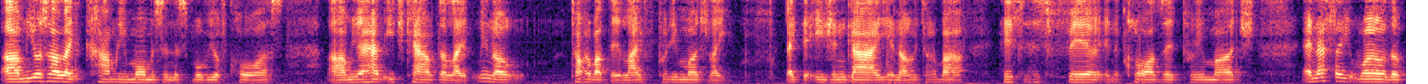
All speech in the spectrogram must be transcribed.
Um, you also have like comedy moments in this movie, of course. Um, you have each character like you know talking about their life, pretty much like like the Asian guy, you know, he talk about his his fear in the closet, pretty much, and that's like one of the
